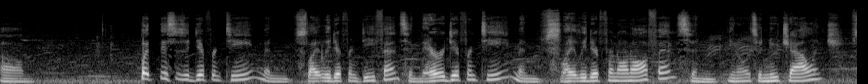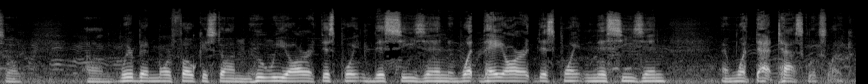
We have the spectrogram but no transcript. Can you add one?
Um, but this is a different team and slightly different defense, and they're a different team and slightly different on offense, and you know it's a new challenge. So um, we've been more focused on who we are at this point in this season and what they are at this point in this season, and what that task looks like.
